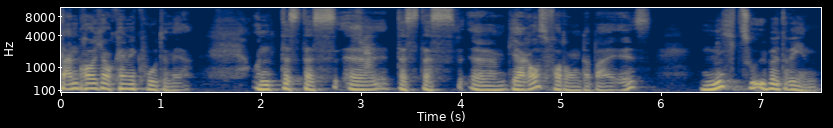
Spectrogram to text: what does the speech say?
dann brauche ich auch keine Quote mehr. Und dass das, äh, dass das äh, die Herausforderung dabei ist, nicht zu überdrehen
